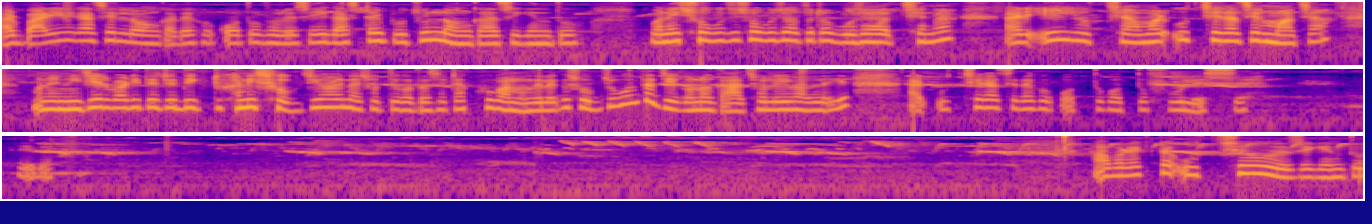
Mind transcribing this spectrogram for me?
আর বাড়ির গাছের লঙ্কা, দেখো কত ধরেছে। এই গাছটায় প্রচুর লঙ্কা আছে কিন্তু। মানে সবুজে সবুজে অতটা বোঝা যাচ্ছে না। আর এই হচ্ছে আমার উচ্ছে গাছের মাচা। মানে নিজের বাড়িতে যদি একটুখানি সবজি হয় না, সত্যি কথা সেটা খুব আনন্দ লাগে। সবজি বলতে যে কোনো গাছ হলেই ভালো লাগে। আর উচ্ছে গাছে দেখো কত কত ফুল এসছে। এই দেখো। আবার একটা উচ্ছেও হয়েছে কিন্তু।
